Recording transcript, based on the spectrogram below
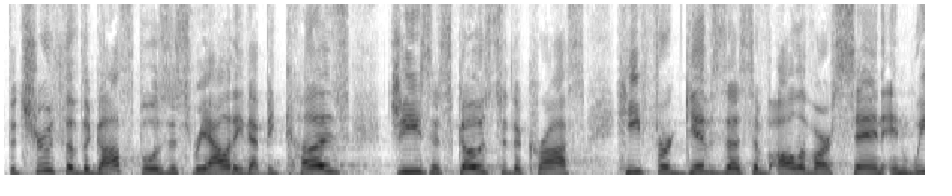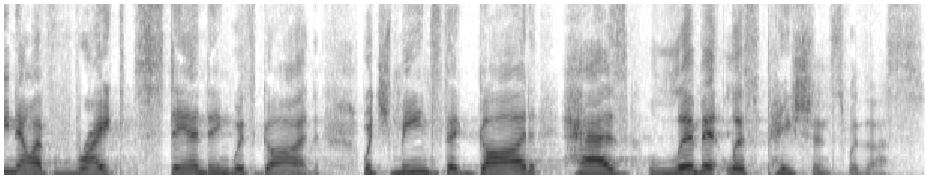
The truth of the gospel is this reality that because Jesus goes to the cross, he forgives us of all of our sin, and we now have right standing with God, which means that God has limitless patience with us.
